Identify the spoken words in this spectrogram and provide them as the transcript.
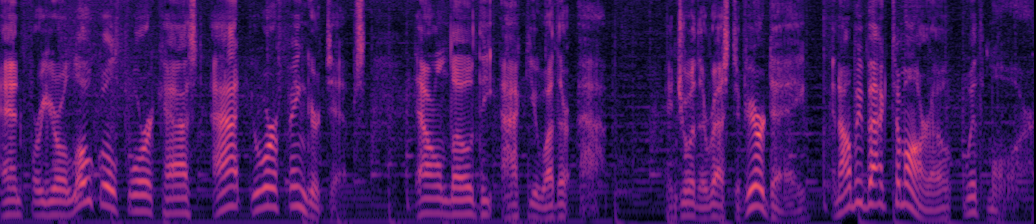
And for your local forecast at your fingertips, download the AccuWeather app. Enjoy the rest of your day, and I'll be back tomorrow with more.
